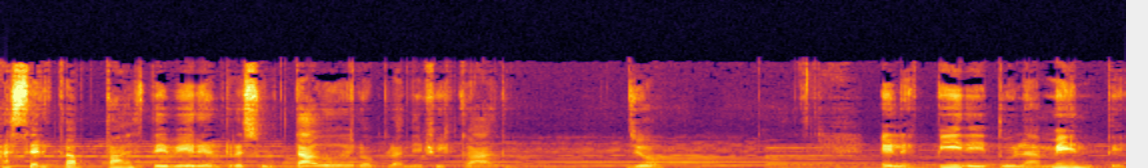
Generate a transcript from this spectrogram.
a ser capaz de ver el resultado de lo planificado. Yo, el espíritu, la mente,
